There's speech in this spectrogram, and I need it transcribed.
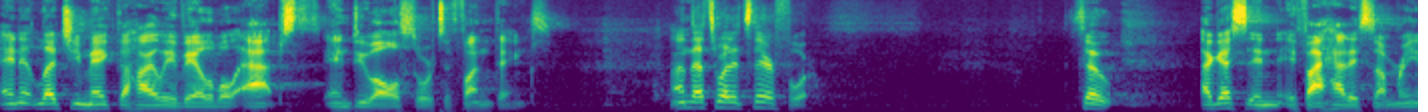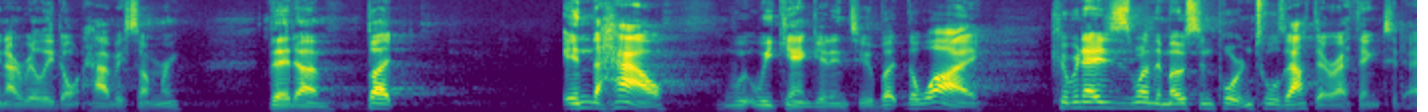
and it lets you make the highly available apps and do all sorts of fun things. And that's what it's there for. So I guess in, if I had a summary, and I really don't have a summary, that, um, but in the how, we, we can't get into, but the why, Kubernetes is one of the most important tools out there, I think, today.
